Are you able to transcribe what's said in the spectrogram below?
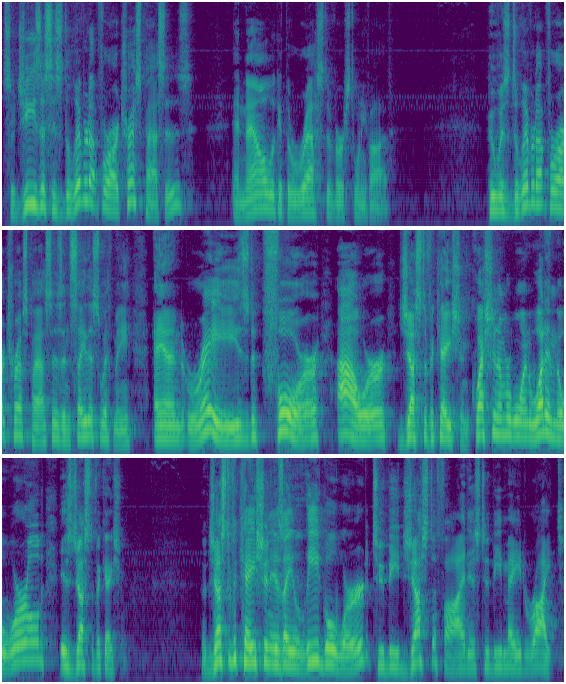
So Jesus is delivered up for our trespasses. And now look at the rest of verse 25. Who was delivered up for our trespasses, and say this with me, and raised for our justification. Question number one What in the world is justification? Justification is a legal word. To be justified is to be made right.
